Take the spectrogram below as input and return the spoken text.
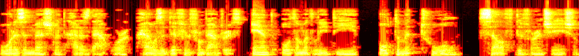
What is enmeshment? How does that work? How is it different from boundaries? And ultimately, the ultimate tool self differentiation,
